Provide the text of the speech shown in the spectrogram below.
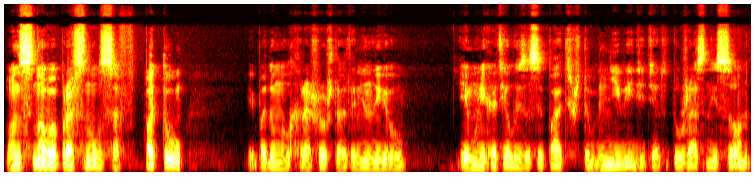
Он снова проснулся в поту и подумал, хорошо, что это не наяву. Ему не хотелось засыпать, чтобы не видеть этот ужасный сон.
